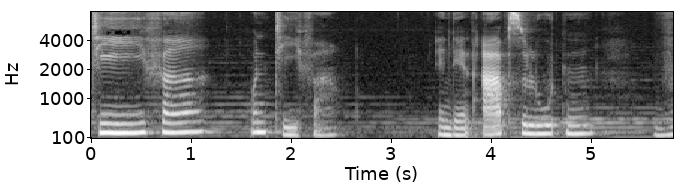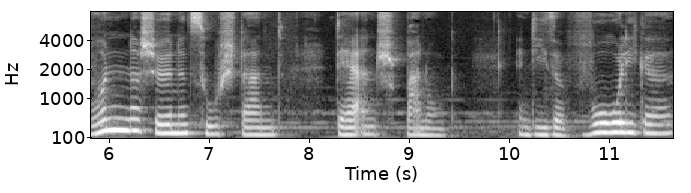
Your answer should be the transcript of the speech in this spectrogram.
tiefer und tiefer in den absoluten, wunderschönen Zustand der Entspannung, in diese wohlige,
